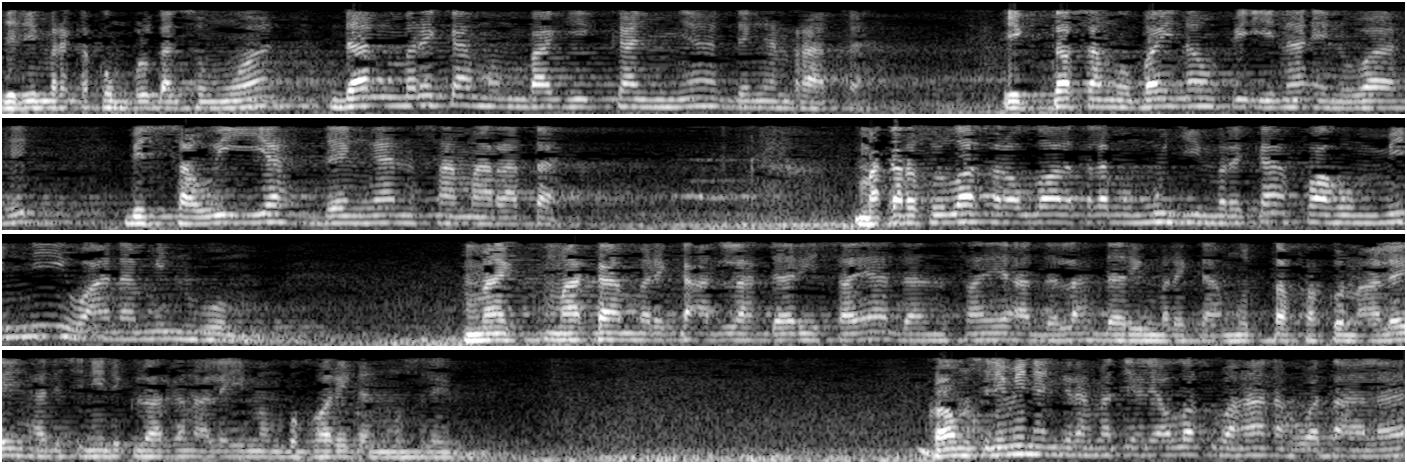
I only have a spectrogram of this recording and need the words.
Jadi mereka kumpulkan semua dan mereka membagikannya dengan rata. Iktasamu bainahum fi ina'in wahid bisawiyah dengan sama rata maka Rasulullah SAW memuji mereka, fahum minni wa ana minhum. Maka mereka adalah dari saya dan saya adalah dari mereka. Muttafaqun alaih. Hadis ini dikeluarkan oleh Imam Bukhari dan Muslim. Kaum muslimin yang dirahmati oleh Allah Subhanahu wa taala,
